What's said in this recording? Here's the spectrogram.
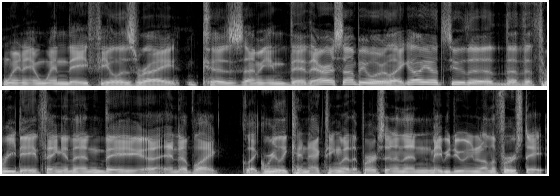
when and when they feel is right. Because I mean, there, there are some people who are like, oh yeah, let's do the the, the three date thing, and then they uh, end up like like really connecting with a person, and then maybe doing it on the first date,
